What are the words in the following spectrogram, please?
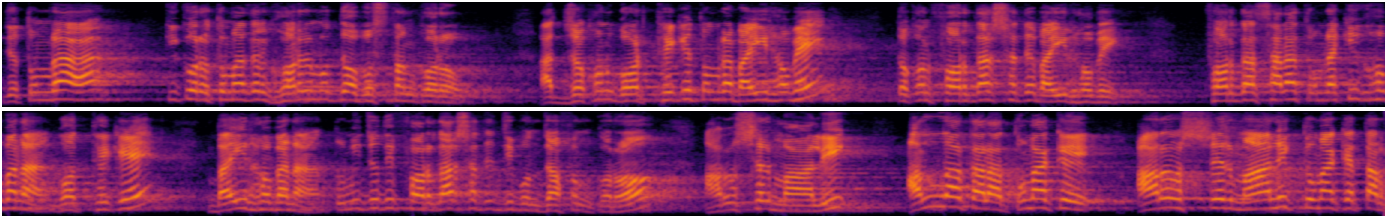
যে তোমরা কি করো? তোমাদের ঘরের মধ্যে অবস্থান করো। আর যখন ঘর থেকে তোমরা বাইর হবে, তখন ফর্দার সাথে বাইর হবে। ফর্দা ছাড়া তোমরা কি হবে না? ঘর থেকে বাইর হবে না। তুমি যদি ফর্দার সাথে জীবন যাপন করো আরসের মালিক আল্লাহ তালা তোমাকে আরসের মালিক তোমাকে তার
